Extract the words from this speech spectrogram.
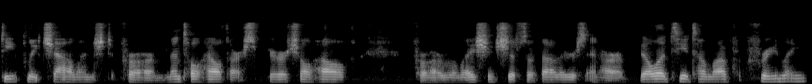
deeply challenged for our mental health, our spiritual health, for our relationships with others and our ability to love freely.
